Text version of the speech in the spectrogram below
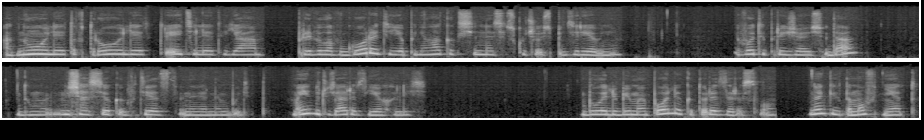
одно лето, второе лето, третье лето я провела в городе, я поняла, как сильно я соскучилась по деревне. И вот я приезжаю сюда, думаю, ну сейчас все как в детстве, наверное, будет. Мои друзья разъехались было любимое поле, которое заросло. Многих домов нет,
